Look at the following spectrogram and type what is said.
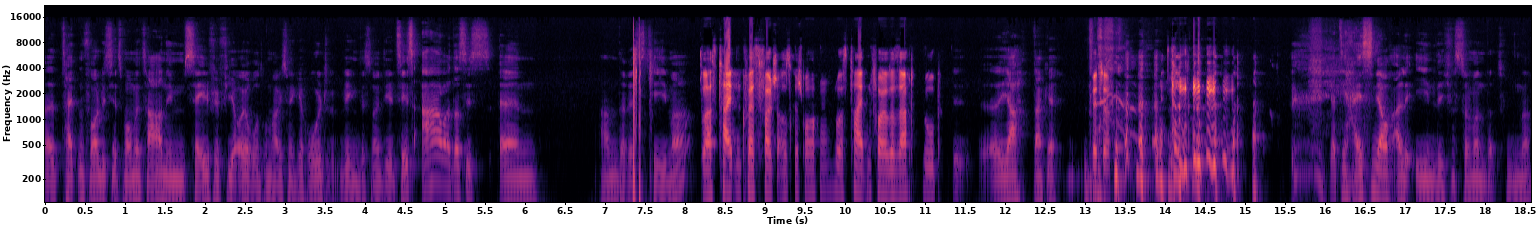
äh, Titanfall ist jetzt momentan im Sale für 4 Euro, darum habe ich es mir geholt, wegen des neuen DLCs. Aber das ist ein anderes Thema. Du hast Titan Quest falsch ausgesprochen. Du hast Titanfall gesagt. Loop, Äh, ja, danke. bitte. Ja, die heißen ja auch alle ähnlich. Was soll man da tun, ne?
